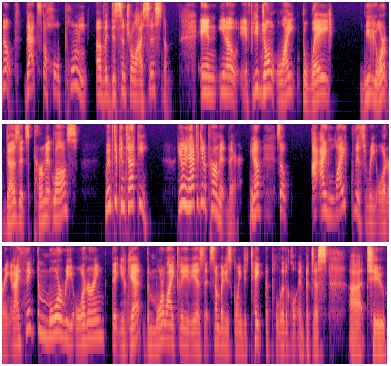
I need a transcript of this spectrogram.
No, that's the whole point of a decentralized system. And, you know, if you don't like the way New York does its permit laws, move to Kentucky. You don't even have to get a permit there, you know? So I, I like this reordering. And I think the more reordering that you get, the more likely it is that somebody's going to take the political impetus uh, to,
